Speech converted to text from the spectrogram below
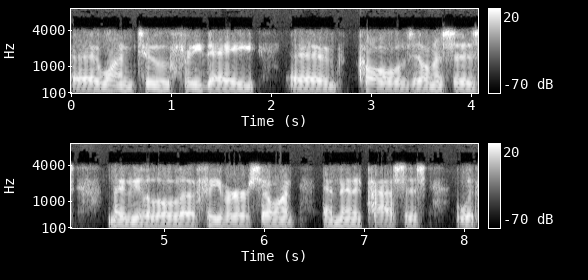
uh, one, two, three day uh, colds, illnesses, maybe a little uh, fever or so on, and then it passes with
